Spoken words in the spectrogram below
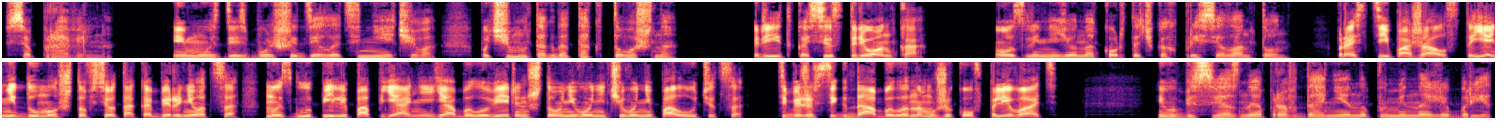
Все правильно. Ему здесь больше делать нечего. Почему тогда так тошно? «Ритка, сестренка! Возле нее на корточках присел Антон. «Прости, пожалуйста, я не думал, что все так обернется. Мы сглупили по пьяни, я был уверен, что у него ничего не получится. Тебе же всегда было на мужиков плевать». Его бессвязные оправдания напоминали бред.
